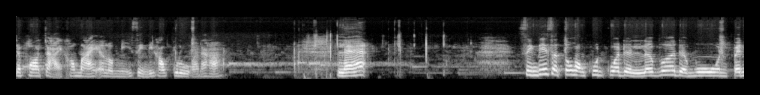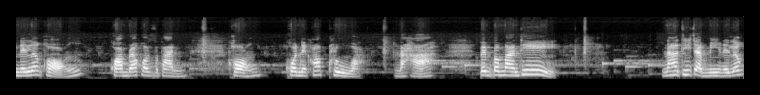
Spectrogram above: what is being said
จะพอจ่ายเขาไหมอารมณ์นี้สิ่งที่เขากลัวนะคะ และสิ่งที่ศัตรูของคุณกลัว The Lover The Moon เป็นในเรื่องของ ความรักความสัมพันธ์ของคนในครอบครัวนะคะ เป็นประมาณที่หน้าที่จะมีในเรื่อง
